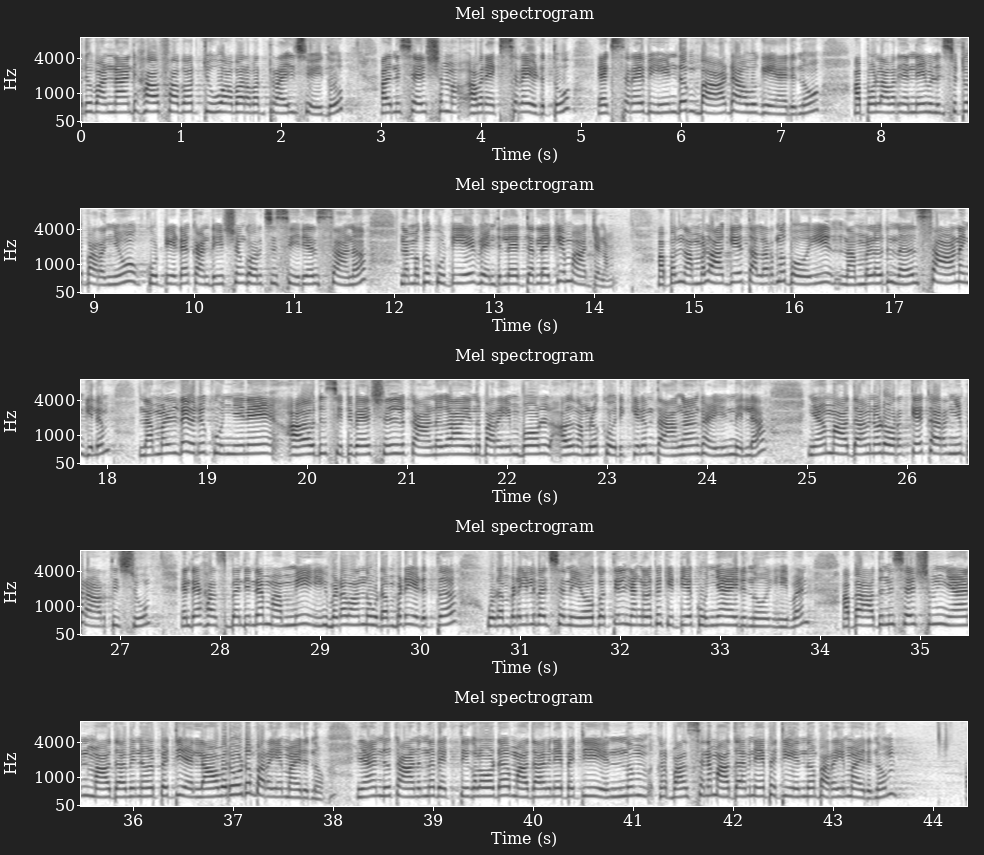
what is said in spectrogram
ഒരു one and half hour two hour our try ചെയ്തു. അതിനുശേഷം അവർ എക്സ്റേ എടുത്തു. എക്സ്റേ വീണ്ടും ബാഡാവുകയായിരുന്നു. അപ്പോൾ അവർ എന്നെ വിളിച്ചിട്ട് പറഞ്ഞു കുട്ടിയുടെ കണ്ടീഷൻ കുറച്ച് സീരിയസ് ആണ്. നമുക്ക് കുട്ടിയെ വെന്റിലേറ്ററിലേക്ക് മാറ്റണം. അപ്പം നമ്മൾ ആകെ തളർന്നു പോയി. നമ്മളൊരു നേഴ്സാണെങ്കിലും നമ്മളുടെ ഒരു കുഞ്ഞിനെ ആ ഒരു സിറ്റുവേഷനിൽ കാണുക എന്ന് പറയുമ്പോൾ അത് നമ്മൾക്ക് ഒരിക്കലും താങ്ങാൻ കഴിയുന്നില്ല. ഞാൻ മാതാവിനോട് ഉറക്കെ കരഞ്ഞ് പ്രാർത്ഥിച്ചു. എന്റെ ഹസ്ബൻഡിന്റെ മമ്മി ഇവിടെ വന്ന് ഉടമ്പടി എടുത്ത് ഉടമ്പടിയിൽ വെച്ച നിയോഗത്തിൽ ഞങ്ങൾക്ക് കിട്ടിയ കുഞ്ഞായിരുന്നു ഇവൻ. അപ്പോൾ അതിനുശേഷം ഞാൻ മാതാവിനെ പറ്റി എല്ലാവരോടും പറയുമായിരുന്നു. ഞാൻ കാണുന്ന വ്യക്തികളോട് മാതാവിനെ പറ്റി എന്നും കൃപാസന മാതാവിനെ പറ്റി എന്നും പറയുമായിരുന്നു.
